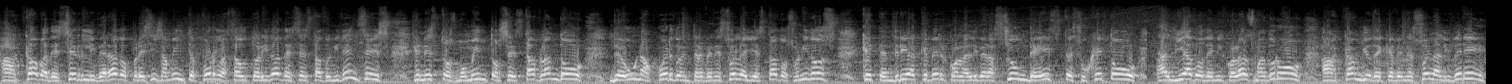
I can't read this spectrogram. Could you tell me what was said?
acaba de ser liberado precisamente por las autoridades estadounidenses. En estos momentos se está hablando de un acuerdo entre Venezuela y Estados Unidos que tendría que ver con la liberación de este sujeto aliado de Nicolás Maduro a cambio de que Venezuela libere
